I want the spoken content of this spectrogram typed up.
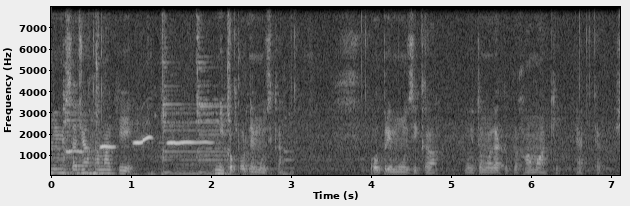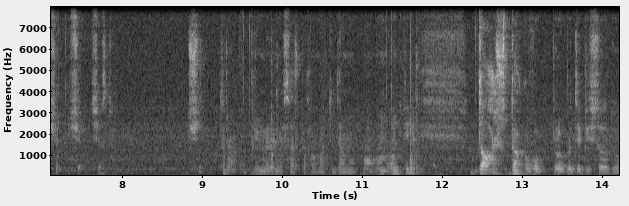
ne mesaj în Hamaki. Nico, porni muzica. Opri muzica. Uită-mă leacă pe Hamaki. Ia, ia, Ce, ce, ce asta? Ce dracu, primele mesaj pe Hamaki, dar nu. Oh, în, în fine. Da, și dacă v-a plăcut episodul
